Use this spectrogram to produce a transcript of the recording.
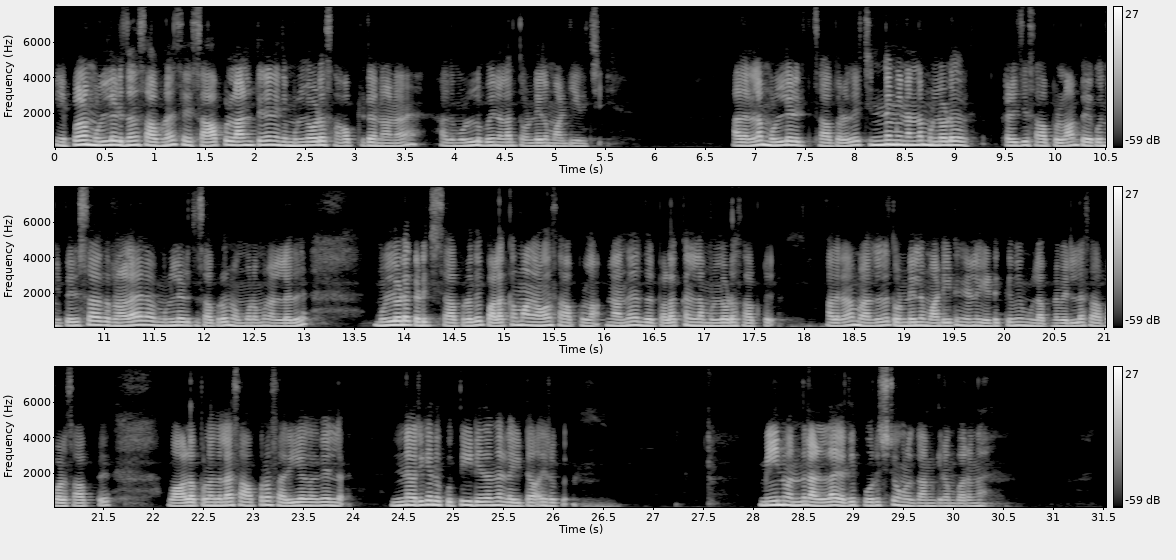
எப்போலாம் முள் எடுத்து தான் சாப்பிடுவேன் சரி சாப்பிட்லான்ட்டு நேற்று முள்ளோட சாப்பிட்டுட்டேன் நான். அது முள் போய் நல்லா தொண்டையில் மாட்டிடுச்சு அதெல்லாம் முள் எடுத்து சாப்பிட்றது. சின்ன மீனாக முள்ளோட கடித்து சாப்பிட்லாம். இப்போ கொஞ்சம் பெருசாக இருக்கிறனால முள் எடுத்து சாப்பிட்றது ரொம்ப ரொம்ப நல்லது. முள்ளோட கடித்து சாப்பிட்றது பழக்கமானவங்க சாப்பிட்லாம். நான் தான் அந்த பழக்கம் இல்லை முள்ளோட சாப்பிட்டு. அதனால் நல்லா தொண்டையில் மாட்டிக்கிட்டு என்னால் எடுக்கவே முடியல. அப்புறம் வெளில சாப்பாடு சாப்பிட்டு வாழைப்பழம் இதெல்லாம் சாப்பிட்றோம் சரியாகவே இல்லை. இன்ன வரைக்கும் அதை குத்திக்கிட்டே தான் லைட்டாக இருக்குது மீன் வந்து நல்லா எல்லாத்தையும் பொரிச்சிட்டு உங்களுக்கு காமிக்கிறேன் பாருங்கள்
